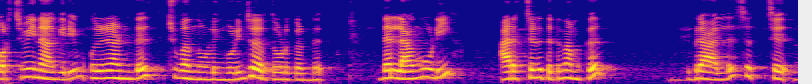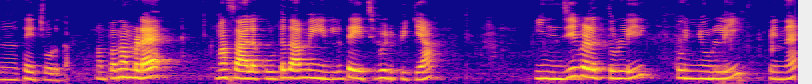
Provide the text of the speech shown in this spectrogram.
കുറച്ച് വിനാഗിരിയും ഒരു രണ്ട് ചുവന്നുള്ളിയും കൂടിയും ചേർത്ത് കൊടുക്കുന്നുണ്ട് ഇതെല്ലാം കൂടി അരച്ചെടുത്തിട്ട് നമുക്ക് ബ്രാലിൽ ചെച്ച് തേച്ച് കൊടുക്കാം. അപ്പോൾ നമ്മുടെ മസാലക്കൂട്ട് ഇതാ മീനിൽ തേച്ച് പിടിപ്പിക്കുക. ഇഞ്ചി വെളുത്തുള്ളി കുഞ്ഞുള്ളി പിന്നെ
